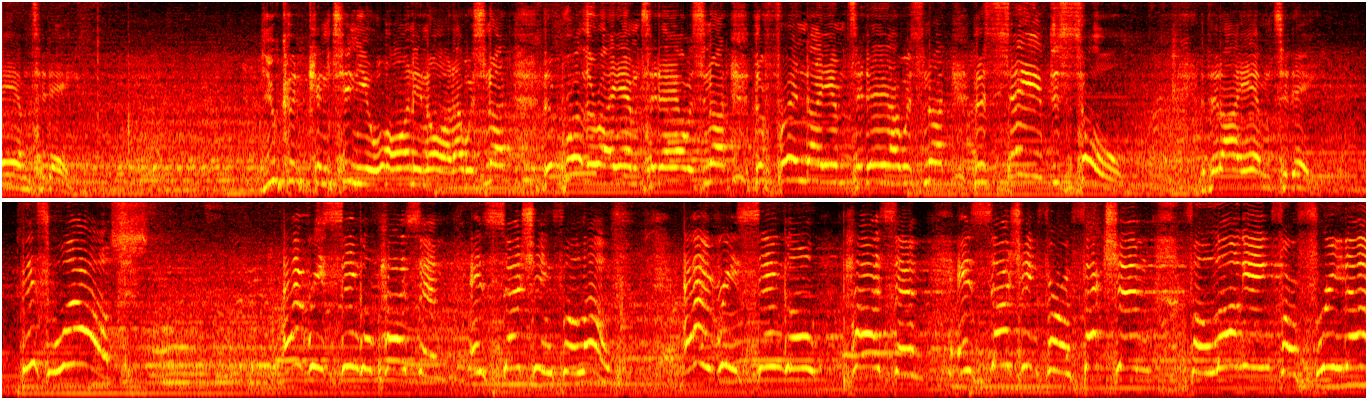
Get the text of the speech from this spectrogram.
Am today. You could continue on and on. I was not the brother I am today. I was not the friend I am today. I was not the saved soul that I am today. This world, every single person is searching for love. Every single person is searching for affection, for longing, for freedom,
